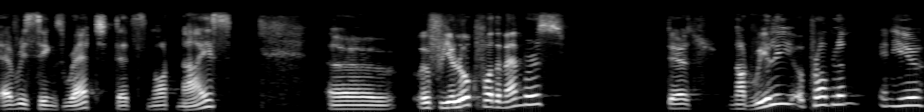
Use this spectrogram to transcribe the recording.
everything's red. That's not nice. Uh, if you look for the members, there's not really a problem in here.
